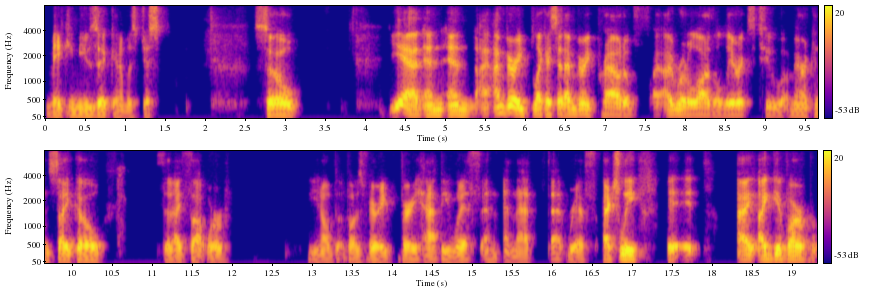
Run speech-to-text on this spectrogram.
making music. And it was just so yeah and and I, am very like i said i'm very proud of I, I, wrote a lot of the lyrics to american psycho that i thought were you know i was very very happy with and and that that riff. Actually it, it I, I give our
